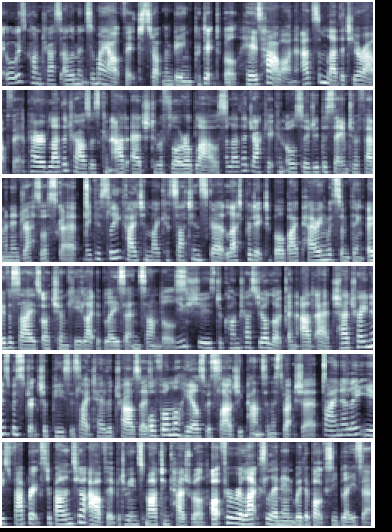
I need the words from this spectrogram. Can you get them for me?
I always contrast elements of my outfit to stop them being predictable. Here's how. 1. Add some leather to your outfit. A pair of leather trousers can add edge to a floral blouse. A leather jacket can also do the same to a feminine dress or skirt. Make a sleek item like a satin skirt less predictable by pairing with something oversized or chunky like the blazer and sandals. Use shoes to contrast your look and add edge. Pair trainers with structured pieces like tailored trousers or formal heels with slouchy pants and a sweatshirt. Finally, use fabrics to balance your outfit between smart and casual. Opt for relaxed linen with a boxy blazer.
